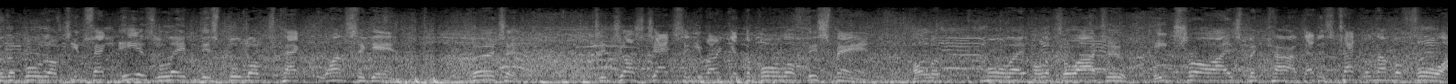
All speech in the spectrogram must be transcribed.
for the Bulldogs. In fact, he has led this Bulldogs pack once again. Burton to Josh Jackson. You won't get the ball off this man. Olakau'atu. He tries but can't. That is tackle number four.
